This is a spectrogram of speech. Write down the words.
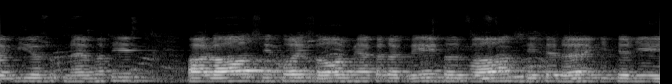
Αγίο σου Πνεύματι, αλλά συγχωρείς όρμια κατακρίτως βάση τελέγη τελή,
